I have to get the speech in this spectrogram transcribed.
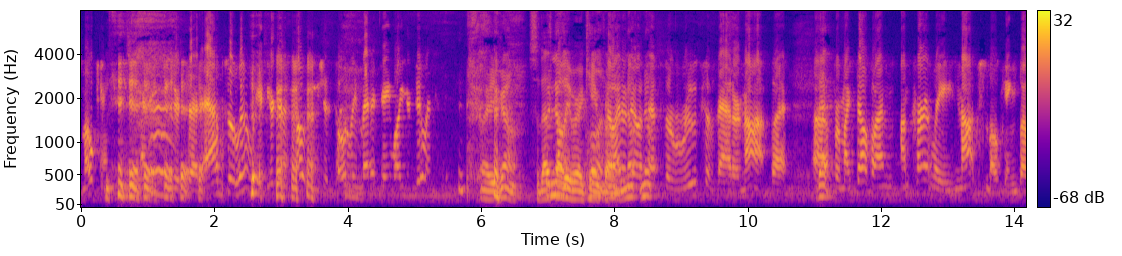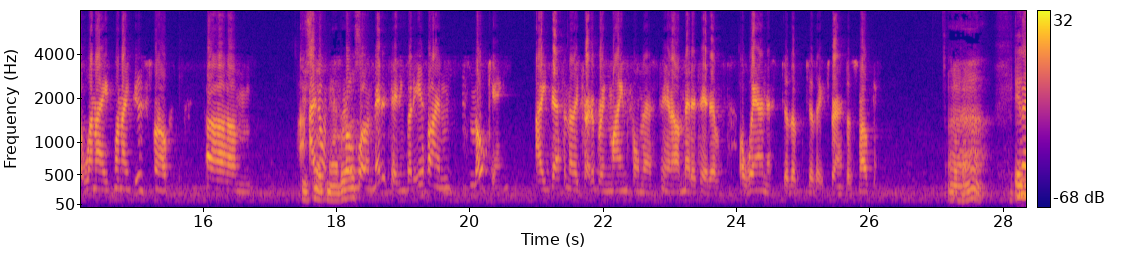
smoking. and the teacher said, "Absolutely. If you're going to smoke, you should totally meditate while you're doing it." There you go. So that's But no, probably where it came on. from. So No, I don't no, know if that's the roots of that or not, but uh, That- for myself, I'm I'm currently not smoking. But when I when I do smoke, um, Do you I smoke don't Marlboros? smoke while I'm meditating. But if I'm smoking, I definitely try to bring mindfulness, you know, meditative awareness to the to the experience of smoking. Uh-huh. Is no,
